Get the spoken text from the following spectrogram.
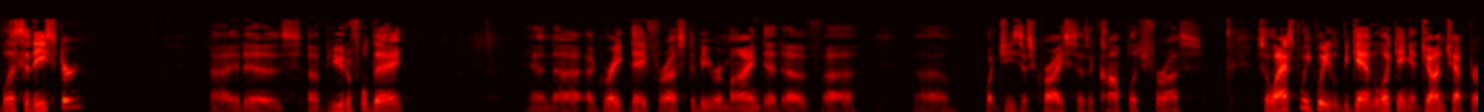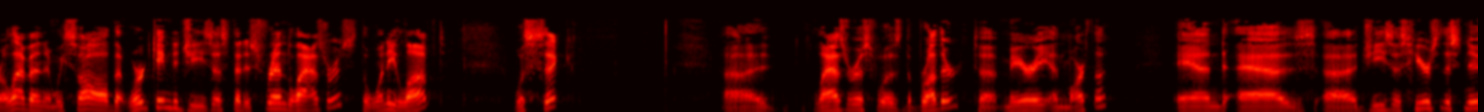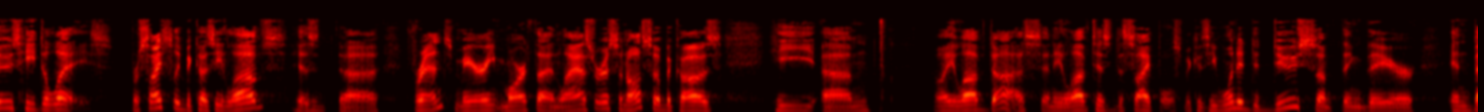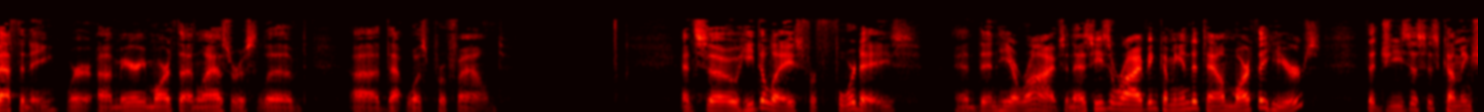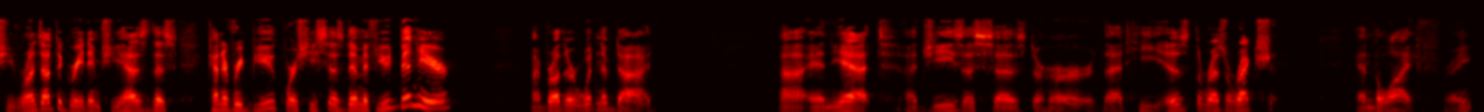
Blessed Easter. Uh, it is a beautiful day and uh, a great day for us to be reminded of uh, uh what Jesus Christ has accomplished for us. So last week we began looking at John chapter 11 and we saw that word came to Jesus that his friend Lazarus, the one he loved, was sick. Uh, Lazarus was the brother to Mary and Martha. And as uh, Jesus hears this news, he delays, precisely because he loves his uh, friends, Mary, Martha, and Lazarus, and also because he, um, well, he loved us and he loved his disciples because he wanted to do something there in Bethany, where uh, Mary, Martha, and Lazarus lived, uh, that was profound. And so he delays for four days and then he arrives. And as he's arriving, coming into town, Martha hears that Jesus is coming. She runs out to greet him. She has this kind of rebuke where she says to him, If you'd been here, my brother wouldn't have died. Uh, and yet, uh, Jesus says to her that he is the resurrection and the life, right?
